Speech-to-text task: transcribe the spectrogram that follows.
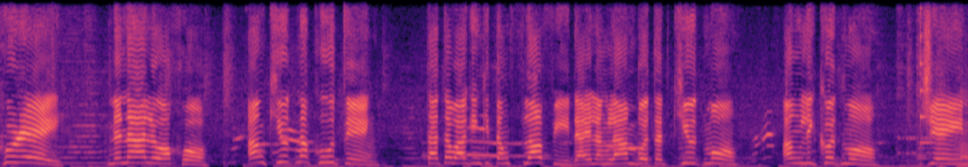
Hooray! Nanalo ako! Ang cute na kuting! Tatawagin kitang Fluffy dahil ang lambot at cute mo. Ang likot mo. Jane,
